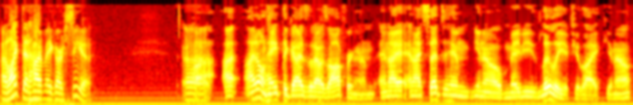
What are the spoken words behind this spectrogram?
I like that Jaime Garcia. Uh, I, I don't hate the guys that I was offering him, and I and I said to him, you know, maybe Lily if you like, you know,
